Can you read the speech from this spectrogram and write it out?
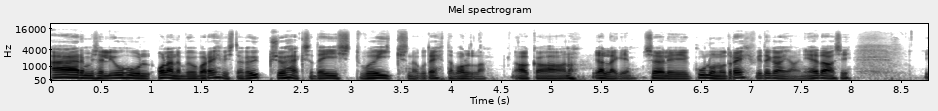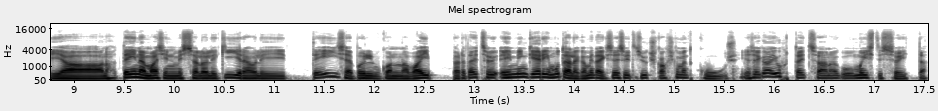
äärmisel juhul, oleneb juba rehvist, aga üks üheksateist võiks nagu tehtav olla. aga noh, jällegi, see oli kulunud rehvidega ja nii edasi. ja noh, teine masin, mis seal oli kiire, oli teise põlvkonna Viper, täitsa ei mingi erimudel ega midagi, see sõitis üks kakskümmend kuus ja see ka juht täitsa nagu mõistis sõita.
